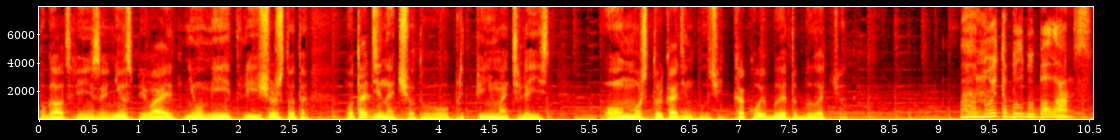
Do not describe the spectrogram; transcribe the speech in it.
бухгалтер, я не знаю, не успевает, не умеет или еще что-то, вот один отчет у предпринимателя есть, он может только один получить. Какой бы это был отчет? А, ну, это был бы баланс.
